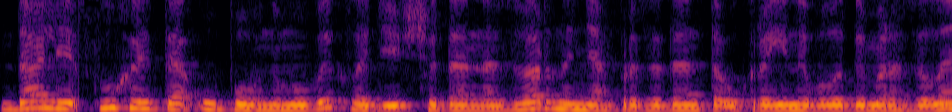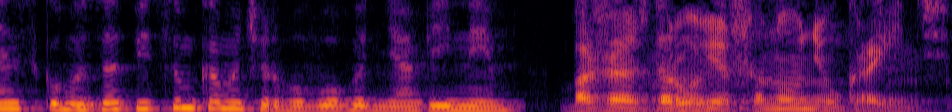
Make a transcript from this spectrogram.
Далі слухайте у повному викладі щоденне звернення президента України. України Володимира Зеленського за підсумками чергового дня війни. Бажаю здоров'я, шановні українці.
